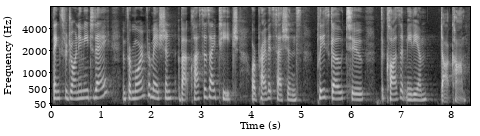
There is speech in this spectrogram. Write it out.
Thanks for joining me today. And for more information about classes I teach or private sessions, please go to theclosetmedium.com.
